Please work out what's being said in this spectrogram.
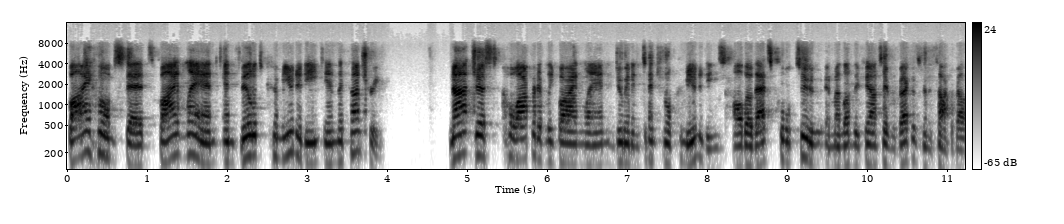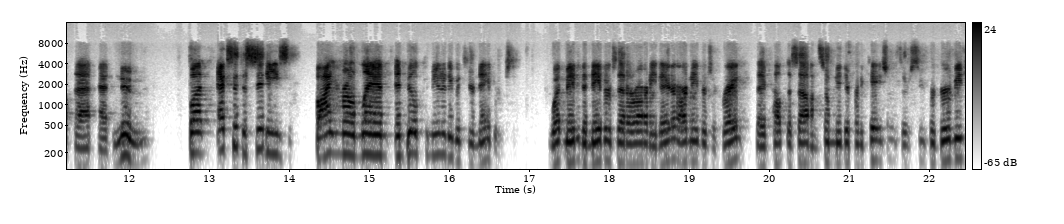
buy homesteads, buy land, and build community in the country. Not just cooperatively buying land and doing intentional communities, although that's cool too. And my lovely fiance Rebecca is going to talk about that at noon. But exit the cities, buy your own land, and build community with your neighbors what maybe the neighbors that are already there. Our neighbors are great. They've helped us out on so many different occasions. They're super groovy.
